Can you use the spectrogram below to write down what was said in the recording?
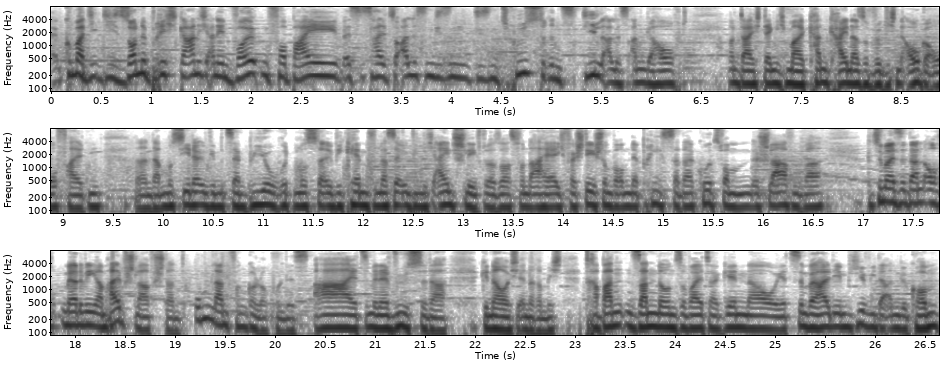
Äh, guck mal, die, die Sonne bricht gar nicht an den Wolken vorbei. Es ist halt so alles in diesem, diesem trüsteren Stil alles angehaucht. Und da ich, denke ich mal, kann keiner so wirklich ein Auge aufhalten. Sondern da muss jeder irgendwie mit seinem Biorhythmus da irgendwie kämpfen, dass er irgendwie nicht einschläft oder sowas. Von daher, ich verstehe schon, warum der Priester da kurz vorm Schlafen war. Beziehungsweise dann auch mehr oder weniger am Halbschlaf stand. Umland von Gollopolis. Ah, jetzt sind wir in der Wüste da. Genau, ich erinnere mich. Trabanten, Sande und so weiter. Genau, jetzt sind wir halt eben hier wieder angekommen.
